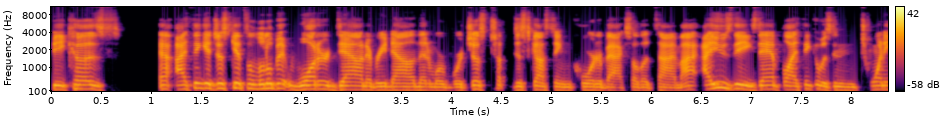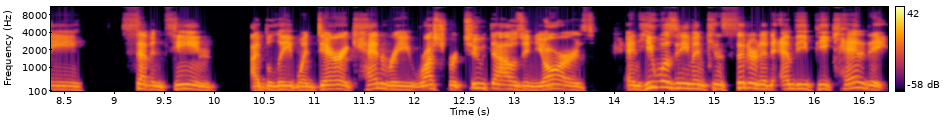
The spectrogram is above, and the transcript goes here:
because I think it just gets a little bit watered down every now and then. We're, we're just t- discussing quarterbacks all the time. I, I use the example, I think it was in 2017, I believe, when Derrick Henry rushed for 2,000 yards and he wasn't even considered an MVP candidate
